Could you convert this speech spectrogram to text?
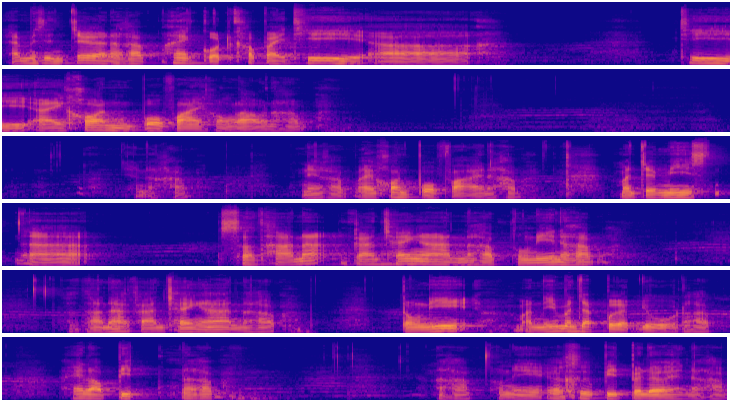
แอป Messenger นะครับ ให้กดเข้าไปที่ที่ไอคอนโปรไฟล์ของเรานะครับเนี่ยนะครับเนี่ยครับไอคอนโปรไฟล์นะครับ มันจะมีสถานะการใช้งานนะครับ ตรงนี้นะครับ สถานะการใช้งานนะครับ ตรงนี้อันนี้มันจะเปิดอยู่นะครับ ให้เราปิดนะครับนะครับ ตรงนี้ก็คือปิดไปเลยนะครับ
